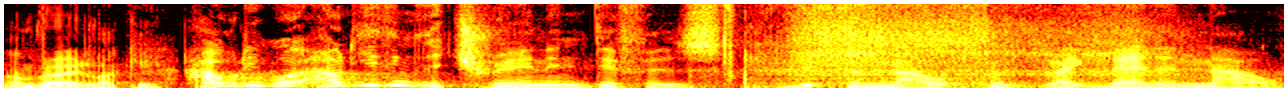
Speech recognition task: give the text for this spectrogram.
I'm very lucky. How do you, how do you think the training differs from now, from like then and now?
